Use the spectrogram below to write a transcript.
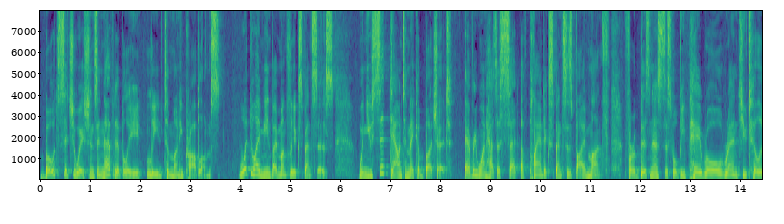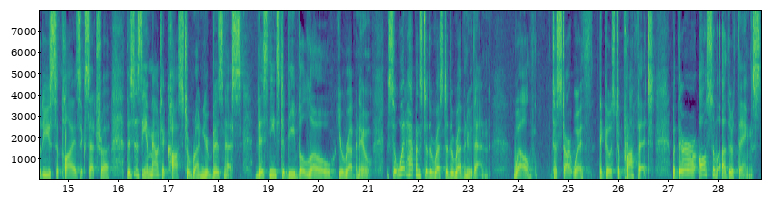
Both situations inevitably lead to money problems. What do I mean by monthly expenses? When you sit down to make a budget, Everyone has a set of planned expenses by month. For a business, this will be payroll, rent, utilities, supplies, etc. This is the amount it costs to run your business. This needs to be below your revenue. So what happens to the rest of the revenue then? Well, to start with, it goes to profit. But there are also other things.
